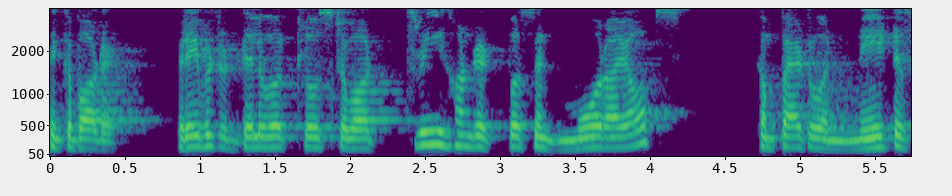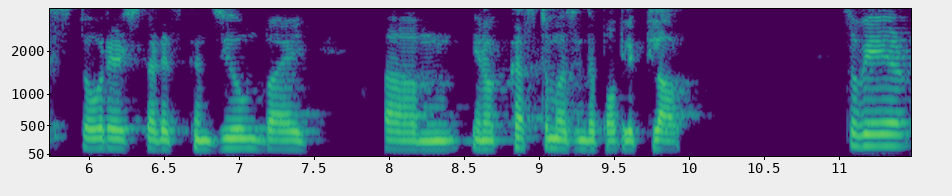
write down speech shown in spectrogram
Think about it. We're able to deliver close to about 300% more IOPS compared to a native storage that is consumed by um, you know, customers in the public cloud. So we're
